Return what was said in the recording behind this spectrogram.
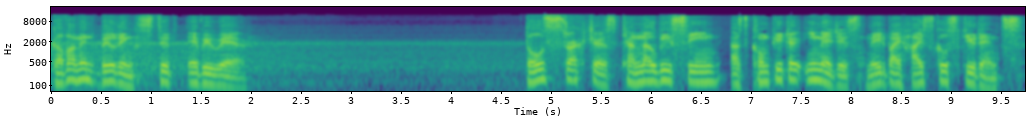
government buildings stood everywhere. Those structures can now be seen as computer images made by high school students.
